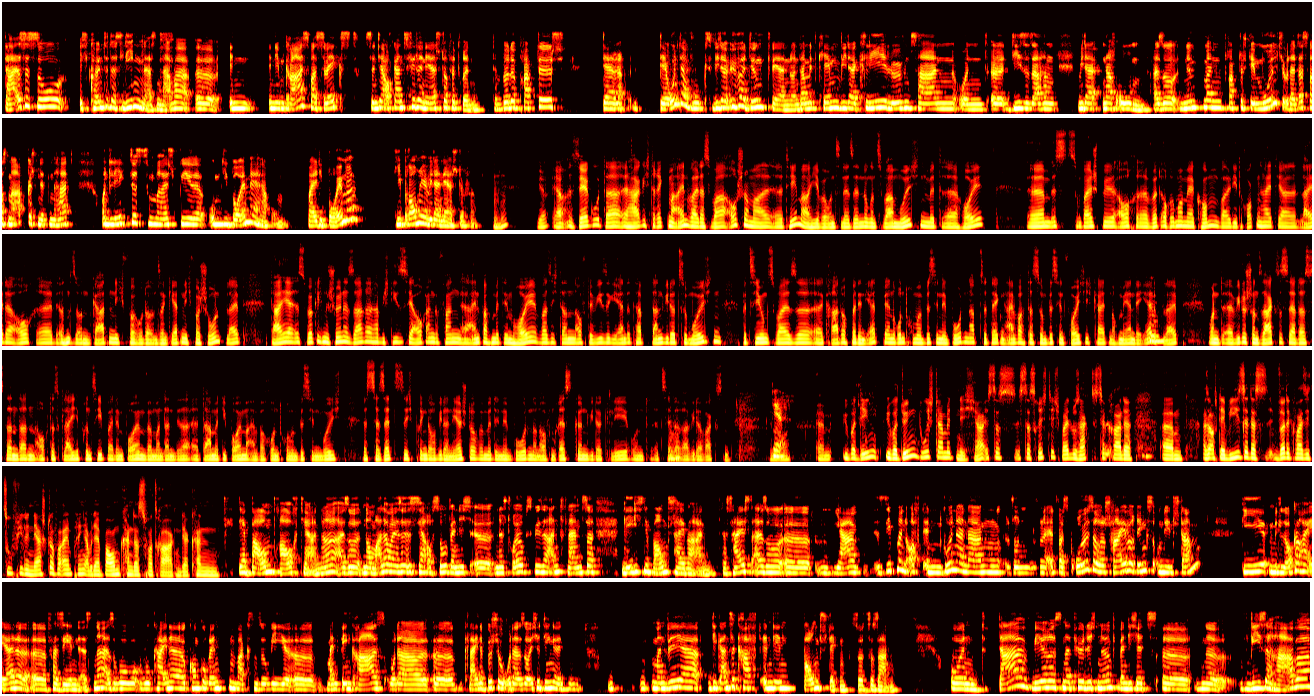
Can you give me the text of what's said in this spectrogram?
da ist es so, ich könnte das liegen lassen, aber äh, in, in dem Gras, was wächst, sind ja auch ganz viele Nährstoffe drin. Dann würde praktisch der, der Unterwuchs wieder überdüngt werden und damit kämen wieder Klee, Löwenzahn und äh, diese Sachen wieder nach oben. Also nimmt man praktisch den Mulch oder das, was man abgeschnitten hat und legt es zum Beispiel um die Bäume herum, weil die Bäume, die brauchen ja wieder Nährstoffe. Mhm. Ja, ja, sehr gut. Da äh, hake ich direkt mal ein, weil das war auch schon mal äh, Thema hier bei uns in der Sendung und zwar Mulchen mit äh, Heu ähm, ist zum Beispiel auch, äh, wird auch immer mehr kommen, weil die Trockenheit ja leider auch äh, unseren Garten nicht oder unseren Gärten nicht verschont bleibt. Daher ist wirklich eine schöne Sache, habe ich dieses Jahr auch angefangen, äh, einfach mit dem Heu, was ich dann auf der Wiese geerntet habe, dann wieder zu mulchen, beziehungsweise äh, gerade auch bei den Erdbeeren rundherum ein bisschen den Boden abzudecken, einfach, dass so ein bisschen Feuchtigkeit noch mehr in der Erde mhm. bleibt. Und äh, wie du schon sagst, ist ja das dann, dann auch das gleiche Prinzip bei den Bäumen, wenn man dann da, äh, damit die Bäume einfach rundherum ein bisschen mulcht. Es zersetzt setzt sich, bringt auch wieder Nährstoffe mit in den Boden und auf dem Rest können wieder Klee und etc. Mhm. wieder wachsen. Genau. Ja. Ähm, überdüngen, überdüngen tue ich damit nicht, ja? Ist das, ist das richtig? Weil du sagtest ja gerade, ähm, also auf der Wiese, das würde quasi zu viele Nährstoffe einbringen, aber der Baum kann das vertragen. Der kann. Der Baum braucht ja, ne? Also normalerweise ist es ja auch so, wenn ich äh, eine Streuobstwiese anpflanze, lege ich eine Baumscheibe an. Das heißt also, äh, ja, sieht man oft in Grünanlagen so, ein, so eine etwas größere Scheibe rings um den Stamm die mit lockerer Erde äh, versehen ist. Ne? Also wo, wo keine Konkurrenten wachsen, so wie äh, meinetwegen Gras oder äh, kleine Büsche oder solche Dinge. Man will ja die ganze Kraft in den Baum stecken, sozusagen. Und da wäre es natürlich, ne, wenn ich jetzt äh, eine Wiese habe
